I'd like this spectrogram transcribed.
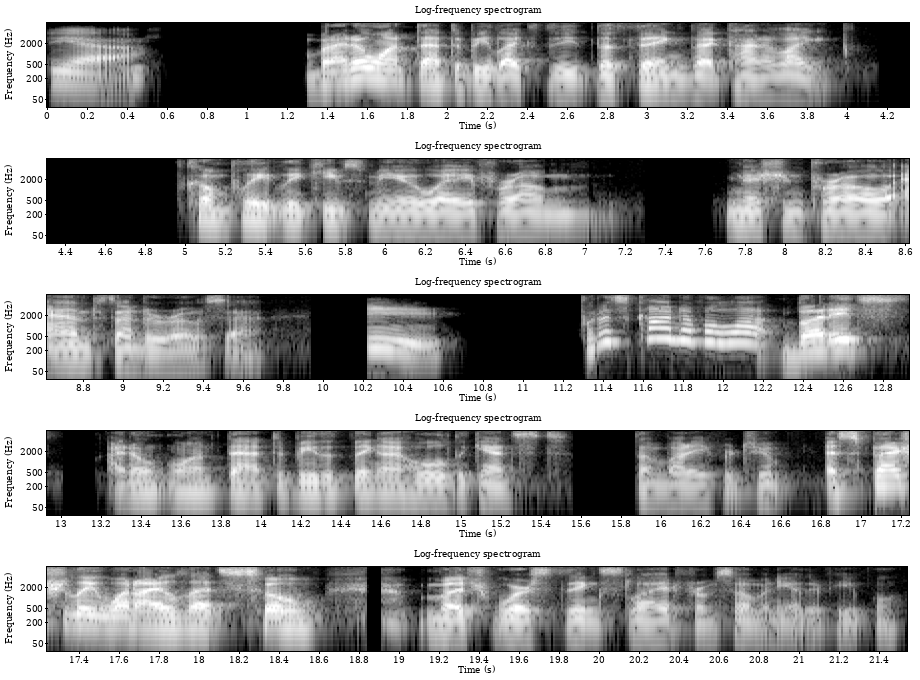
yeah. But I don't want that to be like the the thing that kind of like completely keeps me away from Mission Pro and Thunder Rosa. Mm. But it's kind of a lot. But it's I don't want that to be the thing I hold against somebody for too especially when I let so much worse things slide from so many other people.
